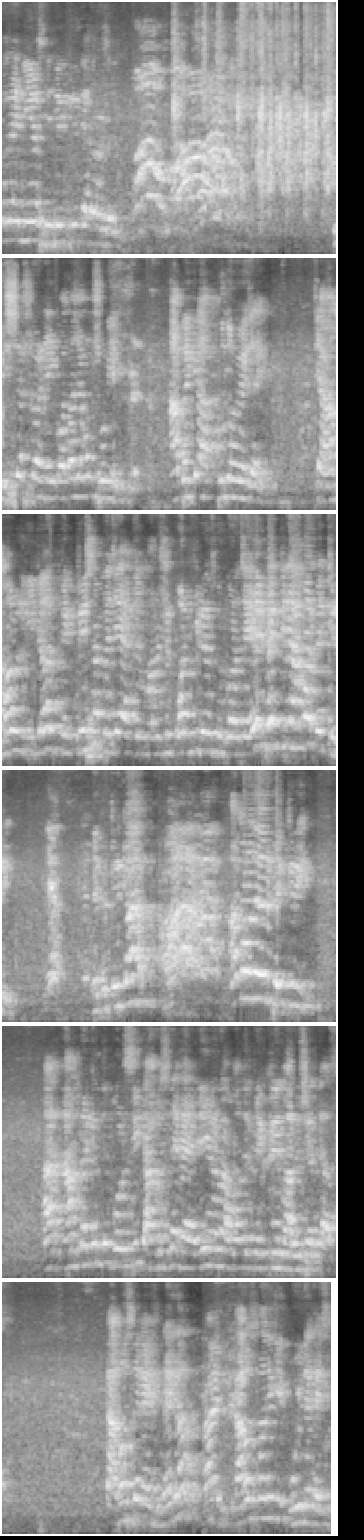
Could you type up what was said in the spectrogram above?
নিয়ে জন্য। বিশ্বাস করেন এই কথা যখন শুনি আবেগে আপ্লুত হয়ে যায় যে আমার লিডার ফ্যাক্টরির সামনে যে একজন মানুষের কনফিডেন্স দূর করেছে এই ফ্যাক্টরি আমার ফ্যাক্টরি এই ফ্যাক্টরি কার? আমাদের ফ্যাক্টরি আর আমরা কিন্তু বলছি কাগজ দেখায় এই হলো আমাদের ফ্যাক্টরি মালয়েশিয়াতে আছে। কাগজ দেখাইছি তাই না? কাগজ মানে কি? বই দেখাইছি।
